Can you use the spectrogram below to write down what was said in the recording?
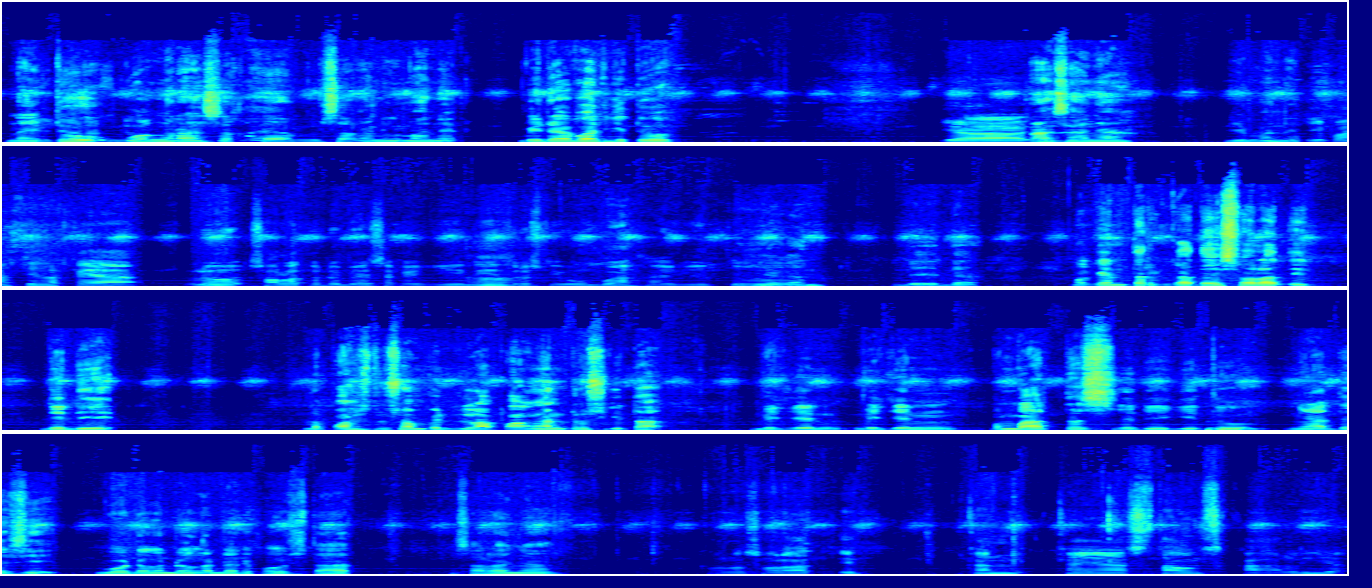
Nah itu gua ngerasa kayak misalkan gimana ya? Beda banget gitu. Ya rasanya gimana ya? ya pasti lah kayak lu sholat udah biasa kayak gini Ah. terus diubah kayak gitu. Iya kan? Beda makanya ntar katanya sholat itu jadi lepas tuh sampai di lapangan terus kita bikin bikin pembatas. Jadi gitu. Nyata sih gua denger dengar dari pak ustad masalahnya. Kalau sholat id kan kayak setahun sekali ya.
